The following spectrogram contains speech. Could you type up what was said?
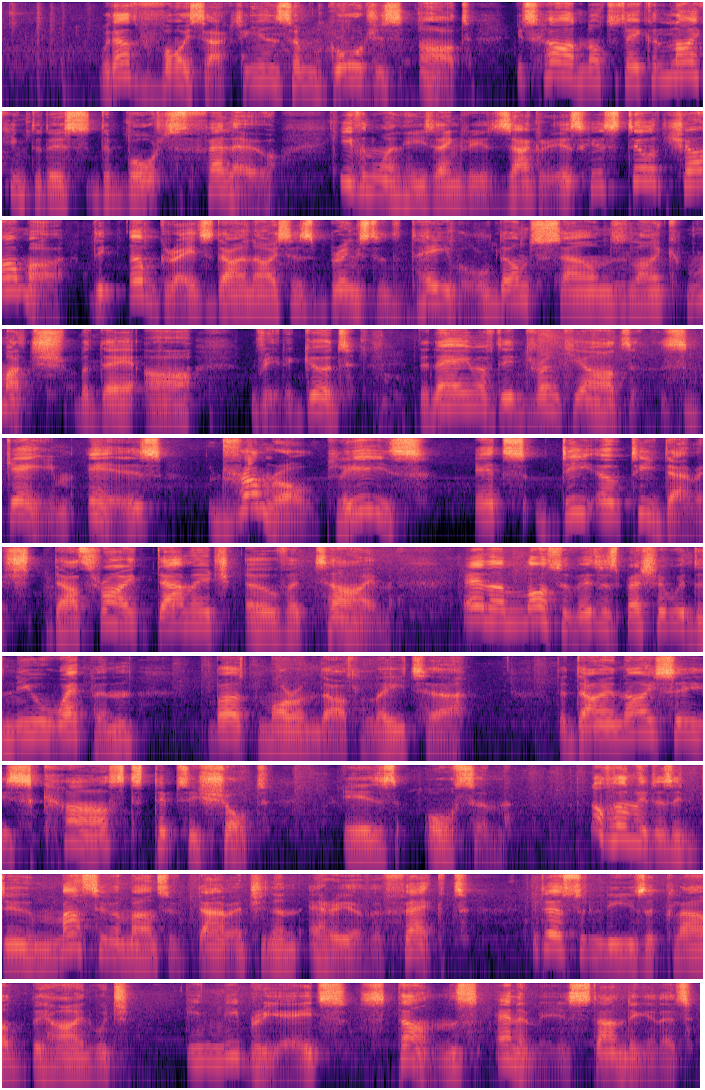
Without voice acting and some gorgeous art, it's hard not to take a liking to this debauched fellow. Even when he's angry at Zagreus, he's still a charmer. The upgrades Dionysus brings to the table don't sound like much, but they are really good. The name of the Drunkyard's game is... Drumroll, please! It's DOT damage, that's right, damage over time. And a lot of it, especially with the new weapon, but more on that later. The Dionysus cast Tipsy Shot is awesome. Not only does it do massive amounts of damage in an area of effect, it also leaves a cloud behind which inebriates, stuns enemies standing in it.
